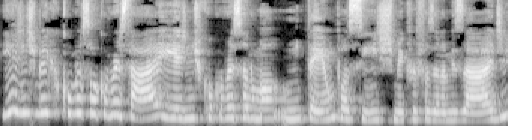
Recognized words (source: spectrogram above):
E a gente meio que começou a conversar e a gente ficou conversando um tempo, assim, a gente meio que foi fazendo amizade.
